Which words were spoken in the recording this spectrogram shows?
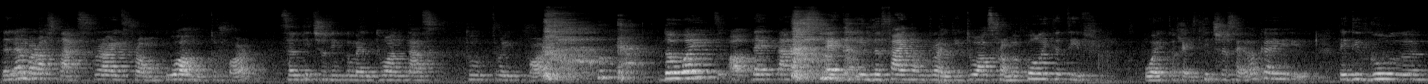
The number of tasks varied from one to four. Some teachers implement one task, two, three, four. the weight of that task had in the final grade, it was from a qualitative weight. Okay, teachers said, okay, they did good,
